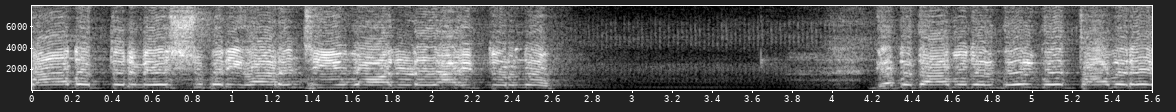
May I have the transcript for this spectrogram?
പാപത്തിനും യേശു പരിഹാരം ചെയ്യുവാനിടയായി തീർന്നു ഗബദാ മുതൽ ഗോൽഗോത്താവരെ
